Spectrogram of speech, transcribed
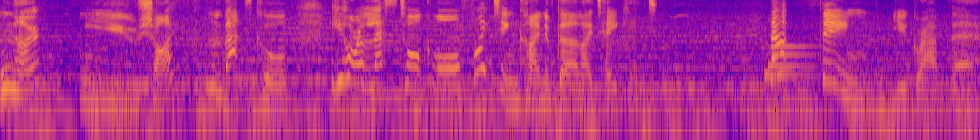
No? You shy? That's cool. You're a less talk, more fighting kind of girl, I take it. That thing you grabbed there,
